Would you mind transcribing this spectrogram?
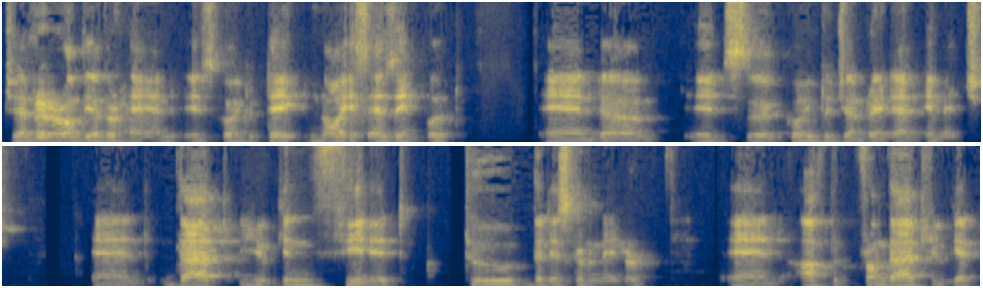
Generator, on the other hand, is going to take noise as input and um, it's uh, going to generate an image. And that you can feed it to the discriminator. And after from that, you get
